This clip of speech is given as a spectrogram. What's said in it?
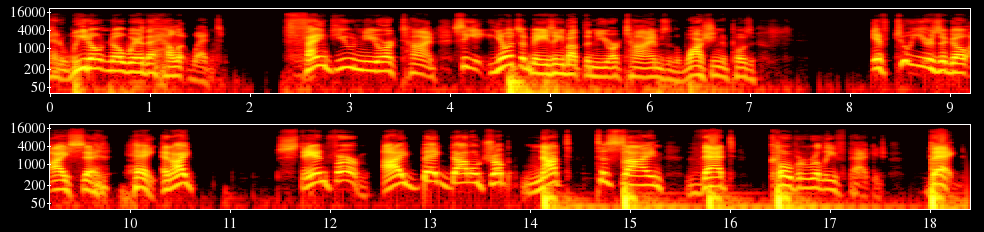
and we don't know where the hell it went. Thank you, New York Times. See, you know what's amazing about the New York Times and the Washington Post? If two years ago I said, hey, and I stand firm, I begged Donald Trump not to sign that COVID relief package. Begged.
